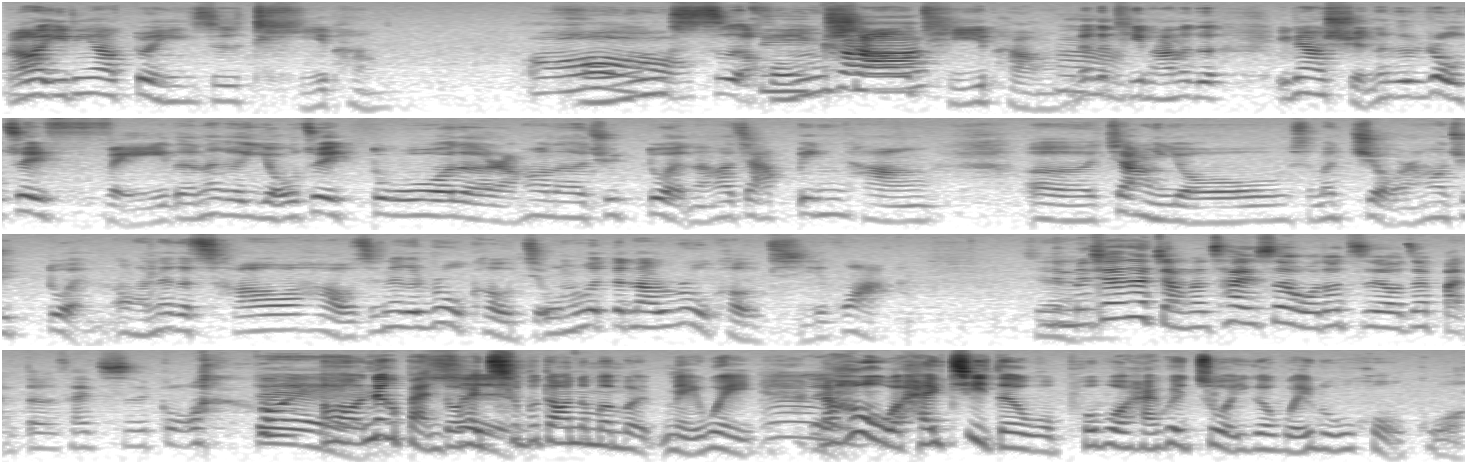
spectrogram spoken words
然后一定要炖一只蹄膀。红色红烧蹄膀，那个蹄膀那个一定要选那个肉最肥的，那个油最多的，然后呢去炖，然后加冰糖，呃酱油什么酒，然后去炖，哦那个超好吃，那个入口即我们会炖到入口即化。你们现在讲的菜色，我都只有在板德才吃过。对 哦，那个板德还吃不到那么美美味。然后我还记得我婆婆还会做一个围炉火锅。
